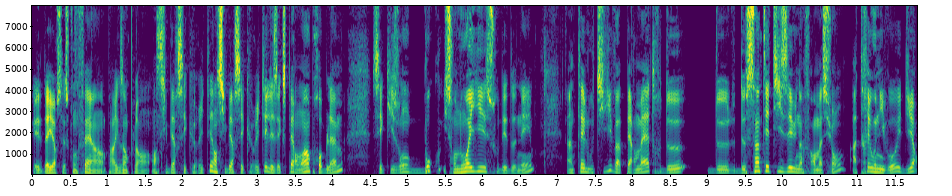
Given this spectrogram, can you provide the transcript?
et d'ailleurs c'est ce qu'on fait, hein, par exemple en, en cybersécurité. En cybersécurité, les experts ont un problème, c'est qu'ils ont beaucoup, ils sont noyés sous des données. Un tel outil va permettre de de, de synthétiser une information à très haut niveau et dire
